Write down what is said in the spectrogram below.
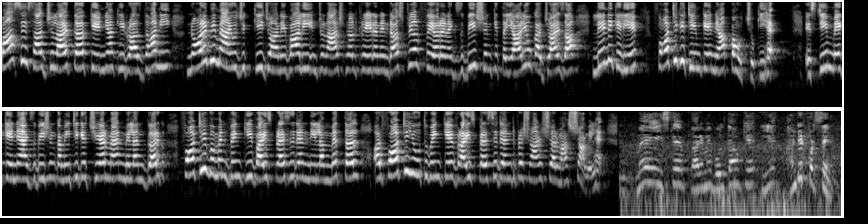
5 से 7 जुलाई तक केन्या की राजधानी नौरेबी में आयोजित की जाने वाली international trade and industrial fair and exhibition की तैयारियों का जायजा लेने के लिए फोर्टी की टीम केन्या पहुँच चुकी है। इस टीम में केन्या एग्जीबिशन कमेटी के chairman Milan Garg 40 women wing की वाइस प्रेसिडेंट नीलम मित्तल और 40 यूथ विंग के वाइस प्रेसिडेंट प्रशांत शर्मा शामिल हैं। मैं इसके बारे में बोलता हूँ कि ये 100 परसेंट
